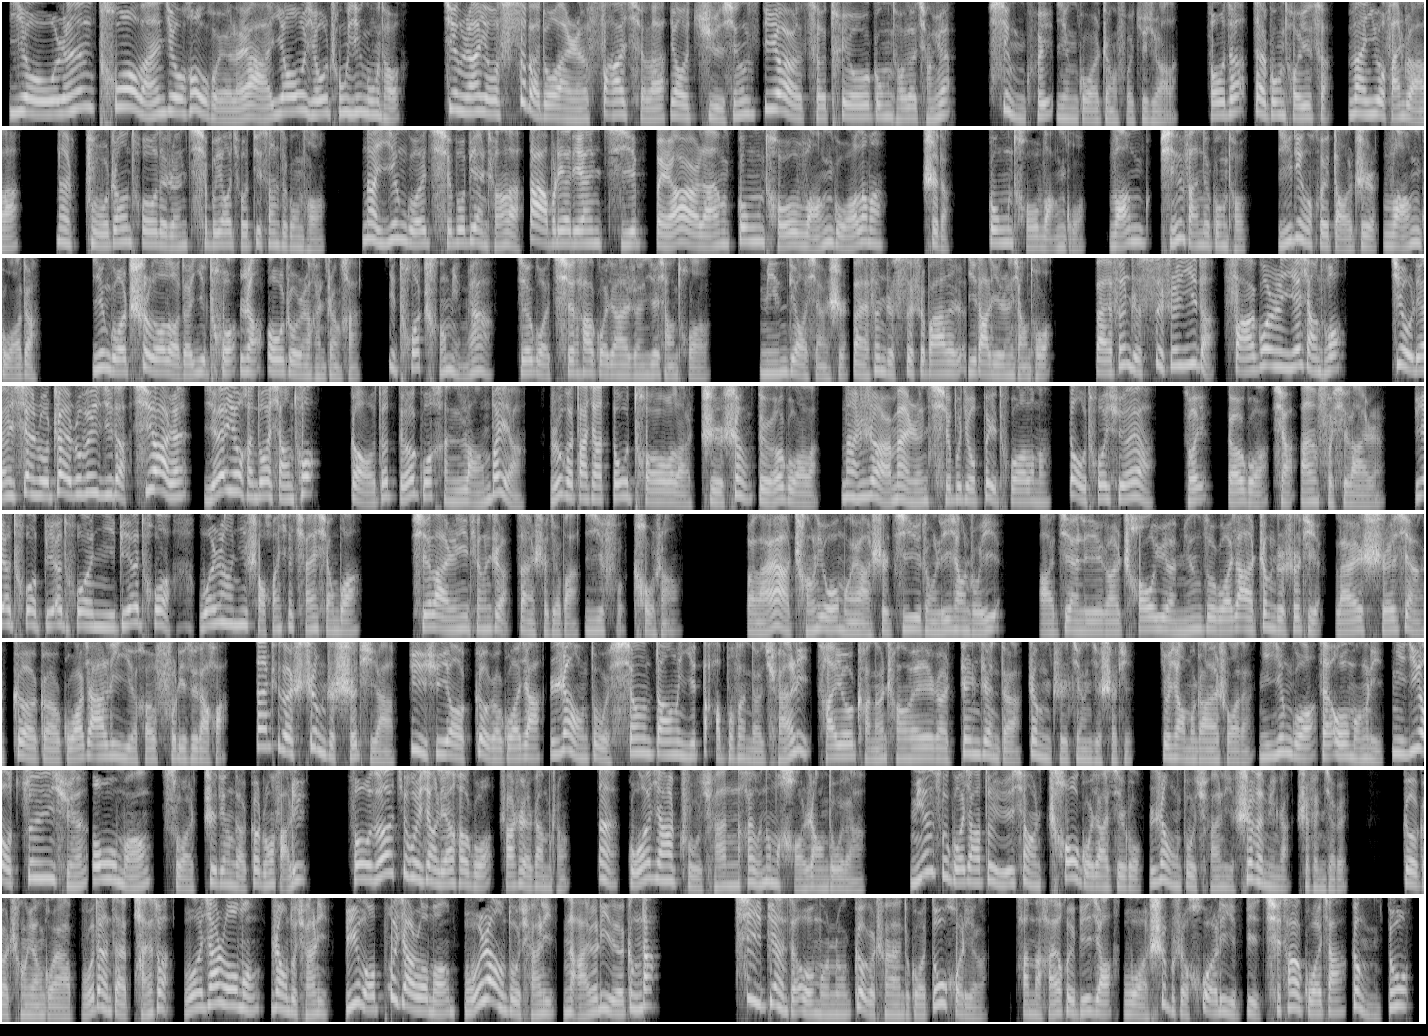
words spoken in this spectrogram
有人脱完就后悔了呀，要求重新公投，竟然有四百多万人发起了要举行第二次退欧公投的请愿。幸亏英国政府拒绝了，否则再公投一次，万一又反转了，那主张脱欧的人岂不要求第三次公投？那英国岂不变成了大不列颠及北爱尔兰公投王国了吗？是的，公投王国，王频繁的公投一定会导致亡国的。英国赤裸裸的一拖，让欧洲人很震撼，一拖成名呀。结果其他国家的人也想拖了。民调显示，百分之四十八的意大利人想拖，百分之四十一的法国人也想脱，就连陷入债务危机的希腊人也有很多想脱。搞得德国很狼狈啊！如果大家都脱欧了，只剩德国了，那日耳曼人岂不就被脱了吗？倒脱靴呀！所以德国想安抚希腊人，别脱，别脱，你别脱，我让你少还些钱，行不？希腊人一听这，暂时就把衣服扣上了。本来啊，成立欧盟呀，是基于一种理想主义啊，建立一个超越民族国家的政治实体，来实现各个国家利益和福利最大化。但这个政治实体啊，必须要各个国家让渡相当一大部分的权利，才有可能成为一个真正的政治经济实体。就像我们刚才说的，你英国在欧盟里，你就要遵循欧盟所制定的各种法律，否则就会像联合国，啥事也干不成。但国家主权哪有那么好让渡的？民族国家对于向超国家机构让渡权利十分敏感，十分戒备。各个成员国呀，不但在盘算我加入欧盟让渡权利比我不加入欧盟不让渡权利哪个利益更大，即便在欧盟中各个成员国都获利了，他们还会比较我是不是获利比其他国家更多。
